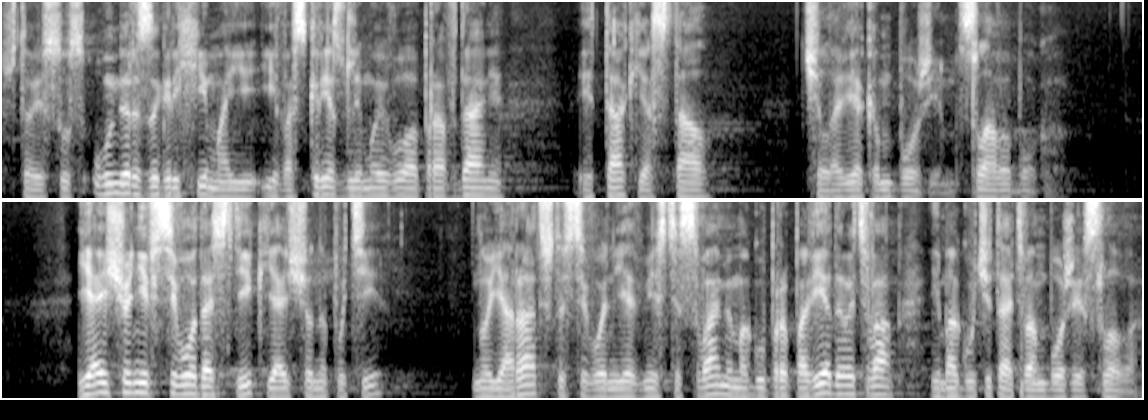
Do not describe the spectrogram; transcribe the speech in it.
что Иисус умер за грехи мои и воскрес для моего оправдания, и так я стал человеком Божьим. Слава Богу. Я еще не всего достиг, я еще на пути, но я рад, что сегодня я вместе с вами могу проповедовать вам и могу читать вам Божье Слово.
